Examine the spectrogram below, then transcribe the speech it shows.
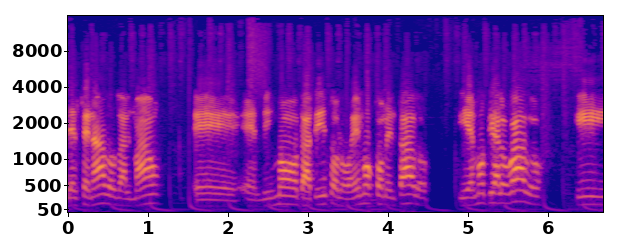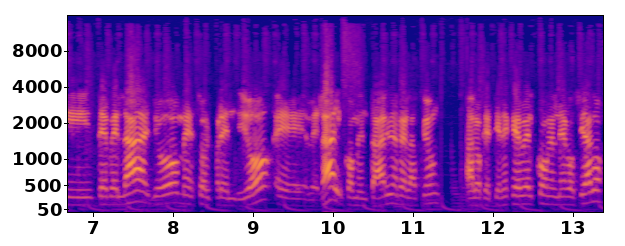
del Senado, Dalmao, eh, el mismo Tatito, lo hemos comentado y hemos dialogado y de verdad yo me sorprendió, eh, ¿verdad? El comentario en relación a lo que tiene que ver con el negociado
